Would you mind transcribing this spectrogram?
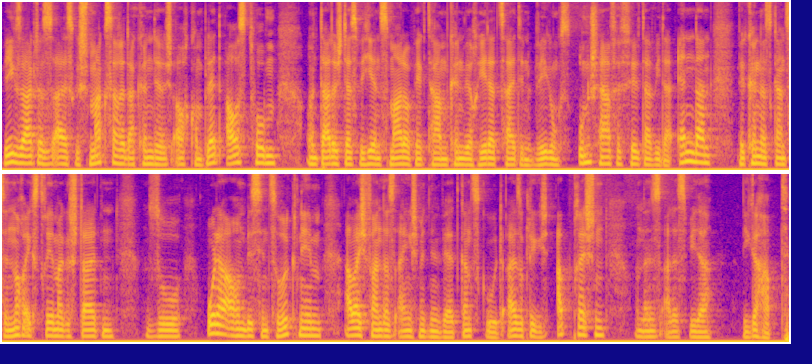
Wie gesagt, das ist alles Geschmackssache, da könnt ihr euch auch komplett austoben und dadurch, dass wir hier ein Smart-Objekt haben, können wir auch jederzeit den Bewegungsunschärfe-Filter wieder ändern. Wir können das Ganze noch extremer gestalten, so oder auch ein bisschen zurücknehmen, aber ich fand das eigentlich mit dem Wert ganz gut. Also klicke ich abbrechen und dann ist alles wieder wie gehabt.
